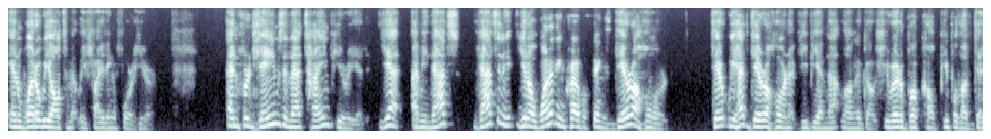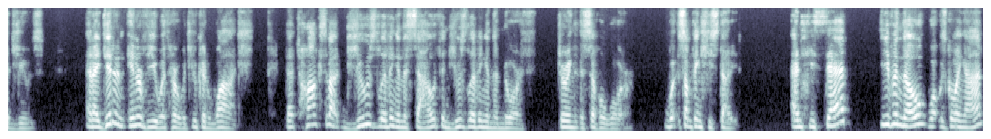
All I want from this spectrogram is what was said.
and what are we ultimately fighting for here. And for James in that time period, yeah, I mean that's that's an you know one of the incredible things. Dara Horn, Dara, we had Dara Horn at VBM not long ago. She wrote a book called People Love Dead Jews, and I did an interview with her, which you can watch, that talks about Jews living in the South and Jews living in the North during the Civil War, something she studied. And she said, even though what was going on,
